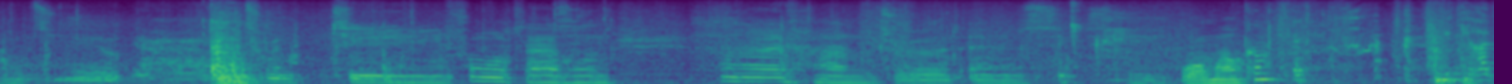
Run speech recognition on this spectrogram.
gives you 24,560. Warm welcome. He got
